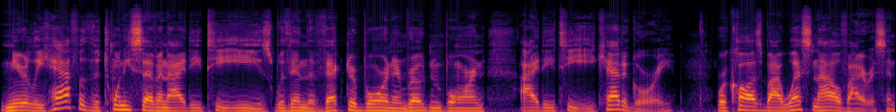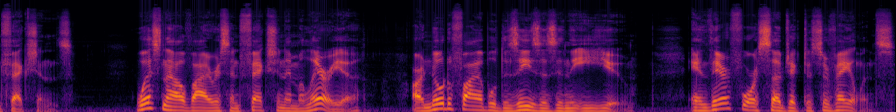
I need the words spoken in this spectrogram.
Nearly half of the 27 IDTEs within the vector borne and rodent borne IDTE category were caused by West Nile virus infections. West Nile virus infection and malaria are notifiable diseases in the EU and therefore subject to surveillance.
